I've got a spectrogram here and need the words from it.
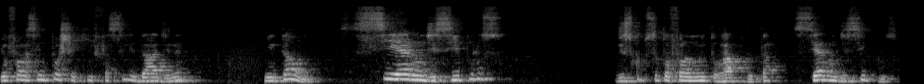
Eu falo assim, poxa, que facilidade, né? Então, se eram discípulos, desculpe se eu estou falando muito rápido, tá? Se eram discípulos,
